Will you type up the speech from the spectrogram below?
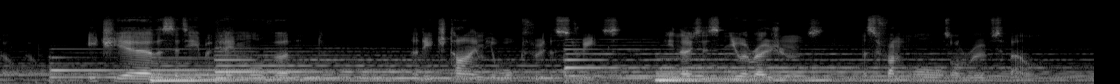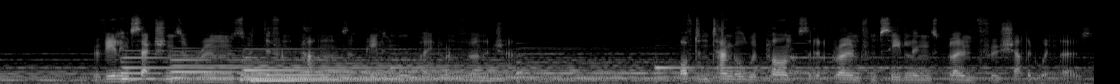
gold, gold. Each year the city became more verdant, and each time he walked through the streets, he noticed new erosions as front walls or roofs fell, revealing sections of rooms with different patterns of peeling wallpaper and furniture, often tangled with plants that had grown from seedlings blown through shattered windows.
